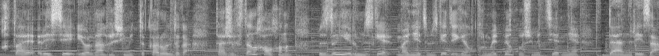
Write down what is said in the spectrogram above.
қытай ресей иордан хашимиттік корольдігі тәжікстан халқының біздің елімізге мәдениетімізге деген құрмет пен қошеметтеріне дән риза.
